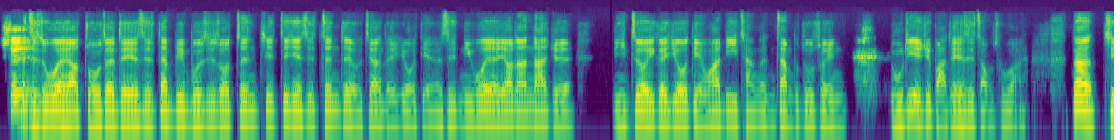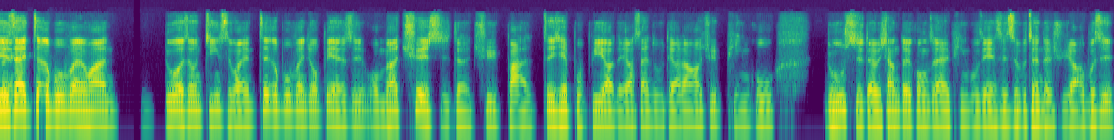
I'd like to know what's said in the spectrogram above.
是，只是为了要佐证这件事，但并不是说真这这件事真的有这样的优点，而是你为了要让他觉得你只有一个优点的话，立场可能站不住，所以 努力的去把这件事找出来。那其实在这个部分的话，如果说金石观点，这个部分就变成是我们要确实的去把这些不必要的要删除掉，然后去评估。如实的相对公正来评估这件事是不是真的需要，而不是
